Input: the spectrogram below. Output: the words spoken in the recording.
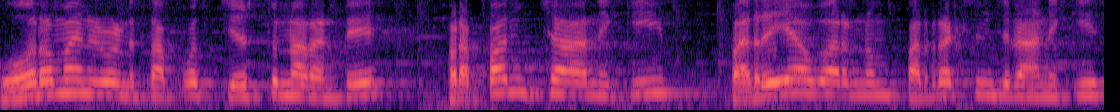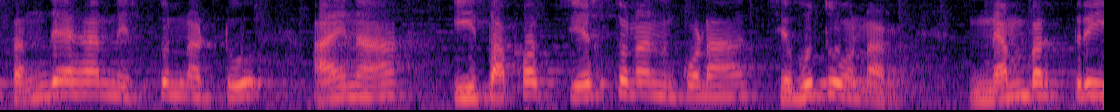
ఘోరమైనటువంటి తపస్సు చేస్తున్నారంటే ప్రపంచానికి పర్యావరణం పరిరక్షించడానికి సందేహాన్ని ఇస్తున్నట్టు ఆయన ఈ తపస్సు చేస్తున్నానని కూడా చెబుతూ ఉన్నారు. Number three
